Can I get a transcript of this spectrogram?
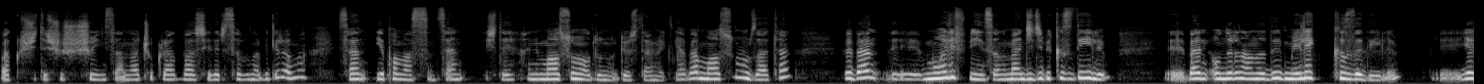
Bak işte şu, şu şu insanlar çok rahat bazı şeyleri savunabilir ama sen yapamazsın. Sen işte hani masum olduğunu göstermek. Ya ben masumum zaten ve ben e, muhalif bir insanım. Ben cici bir kız değilim. E, ben onların anladığı melek kız da değilim. E, ya,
